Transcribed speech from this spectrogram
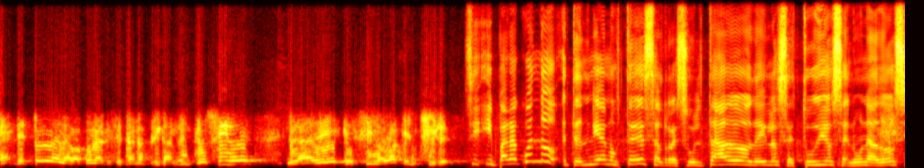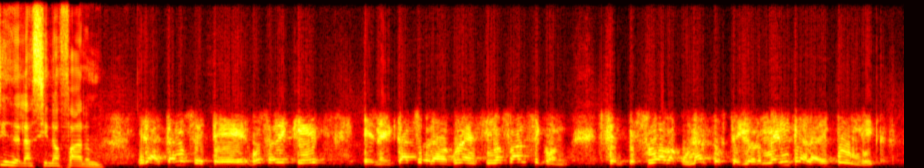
¿eh? de todas las vacunas que se están aplicando, inclusive la de eh, Sinovac en Chile. Sí, ¿y para cuándo tendrían ustedes el resultado de los estudios en una dosis de la Sinopharm? Mira, estamos, este, vos sabés que en el caso de la vacuna de Sinopharm se, se empezó a vacunar posteriormente a la de Sputnik.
